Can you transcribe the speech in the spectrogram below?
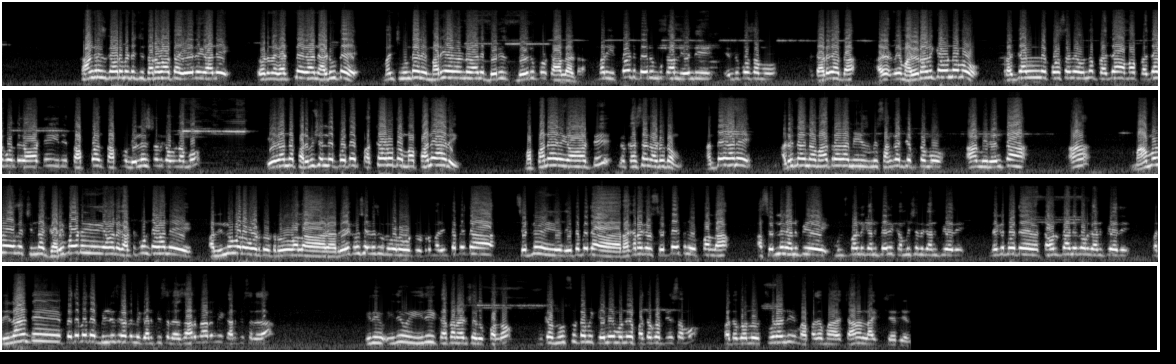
కాంగ్రెస్ గవర్నమెంట్ వచ్చిన తర్వాత ఏది కానీ ఎవరైనా కట్టినా కానీ అడిగితే మంచిగా ఉండాలి. మర్యాద ఉండాలని కానీ బెరు బెదిరింపులు కాళ్ళట. మరి ఇట్లాంటి బెదిరింపు కాళ్ళు ఏంది? ఎందుకోసము? అంటే అడగద్దా? అదే మేము అడగడానికే ఉన్నాము. ప్రజల కోసమే ఉన్నాం. ప్రజా మా ప్రజా గొంతు కాబట్టి ఇది తప్పు అని తప్పు నిలుస్తానికి ఉన్నాము. ఏదన్నా పర్మిషన్ లేకపోతే పక్క అడుగుతాం. మా పని అది. మా పని అది కాబట్టి మేము ఖచ్చితంగా అడుగుతాం. అంతేగాని అడిగినా మాత్రాన మీ మీ సంగతి చెప్తాము. ఆ మీరెంత ఆ? మామూలుగా ఒక చిన్న గరిబోడు ఏమైనా కట్టుకుంటామని వాళ్ళు ఇల్లు కూడా కొడుతుంటారు వాళ్ళ రేకుల సెడ్స్ కూడా కూడా కొడుతుంటారు మరి ఇంత పెద్ద సెట్లు ఇంత పెద్ద రకరకాల సెట్లు అయితే ఇప్పాలా? ఆ సెట్లు కనిపించాయి మున్సిపాలిటీ కనిపించేది కమిషన్ కనిపించేది లేకపోతే టౌన్ ప్లానింగ్ కూడా కనిపించేది మరి ఇలాంటి పెద్ద పెద్ద బిల్డింగ్స్ కట్ట మీకు కనిపిస్తలేదా? సార్ మేడం మీకు కనిపిస్తలేదా? ఇది ఇది ఇది కథ నడిచేది ఉప్పల్లో. ఇంకా చూస్తుంటే మీకు ఏమేమి ఉన్నాయో ప్రతి ఒక్కరు తీసాము ప్రతి ఒక్కరు చూడండి మా ప్రతి మా ఛానల్ లైక్ షేర్ చేయండి.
